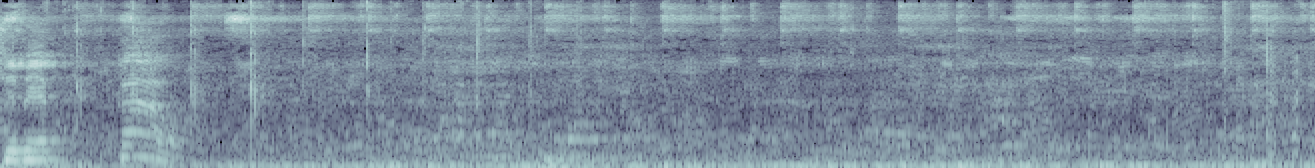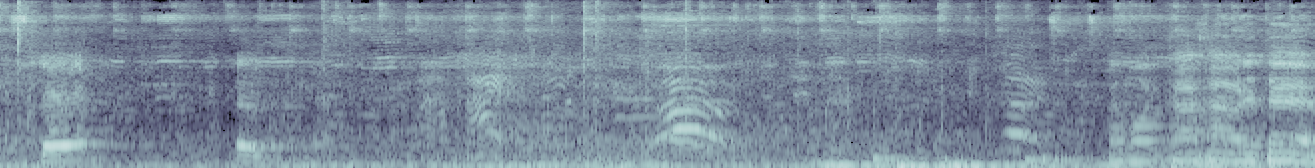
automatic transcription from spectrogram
สิบเอ็ดเก้าศูนย์หนึ่งอมรค้าข้าวได้แต้ม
